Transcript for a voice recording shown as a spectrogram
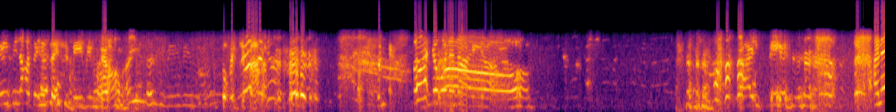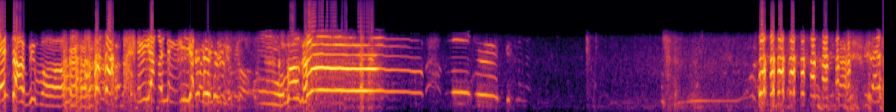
Baby nakatingin sa'yo si baby mo. Ayun na si baby mo. Tukit kita. Bakit ka muna naiyak? I see. ano yung sabi mo? iyak ka lang, iyak ka lang. Oh, bakit? Bakit?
